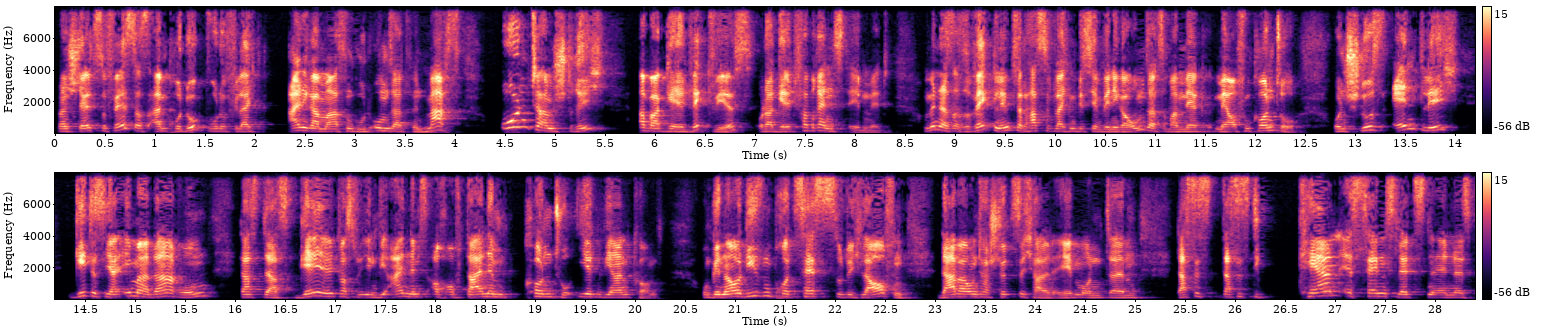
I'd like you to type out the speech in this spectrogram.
Und dann stellst du fest, dass ein Produkt, wo du vielleicht einigermaßen gut Umsatz mit machst, unterm Strich aber Geld wegwirfst oder Geld verbrennst eben mit. Und wenn du das also wegnimmst, dann hast du vielleicht ein bisschen weniger Umsatz, aber mehr, mehr auf dem Konto. Und schlussendlich geht es ja immer darum, dass das Geld, was du irgendwie einnimmst, auch auf deinem Konto irgendwie ankommt. Und genau diesen Prozess zu durchlaufen, dabei unterstütze ich halt eben. Und ähm, das, ist, das ist die Kernessenz letzten Endes.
